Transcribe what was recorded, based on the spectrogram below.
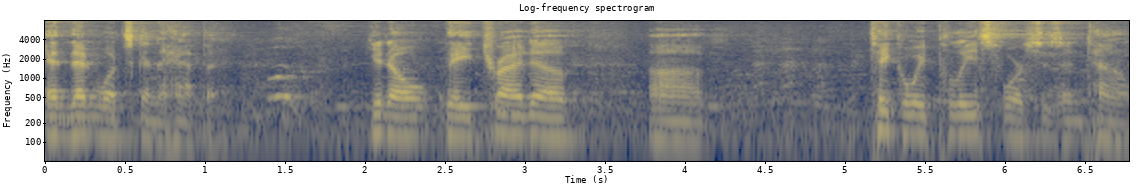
and then what's gonna happen? You know, they try to. Uh, take away police forces in town.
